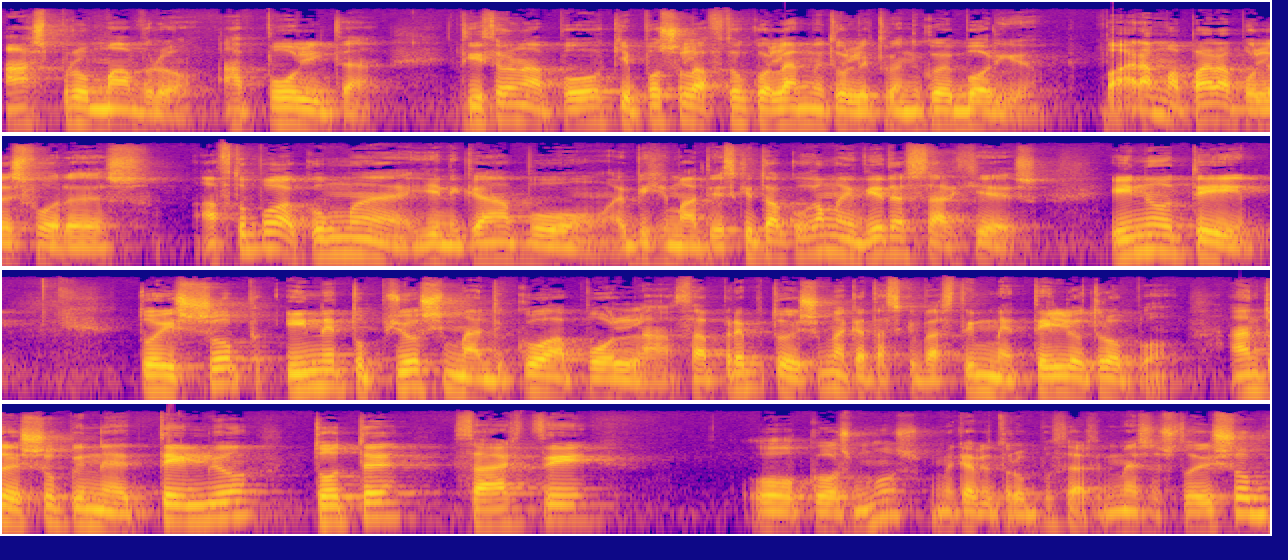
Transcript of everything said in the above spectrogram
άσπρο μαύρο, απόλυτα. Τι θέλω να πω και πώς όλο αυτό κολλάει με το ηλεκτρονικό εμπόριο. Πάρα μα πάρα πολλές φορές αυτό που ακούμε γενικά από επιχειρηματίες και το ακούγαμε ιδιαίτερα στις αρχές είναι ότι το e-shop είναι το πιο σημαντικό από όλα. Θα πρέπει το e-shop να κατασκευαστεί με τέλειο τρόπο. Αν το e-shop είναι τέλειο, τότε θα έρθει ο κόσμος με κάποιο τρόπο, θα έρθει μέσα στο e-shop,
